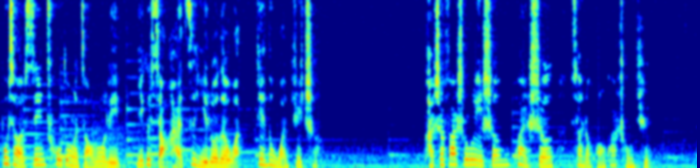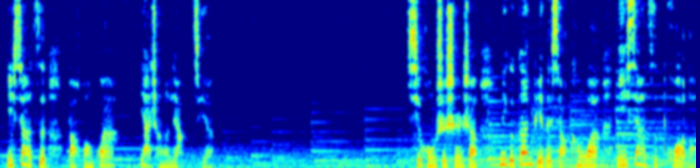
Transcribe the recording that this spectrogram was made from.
不小心触动了角落里一个小孩子遗落的玩电动玩具车，卡车发出一声怪声，向着黄瓜冲去，一下子把黄瓜压成了两截。西红柿身上那个干瘪的小坑洼一下子破了，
